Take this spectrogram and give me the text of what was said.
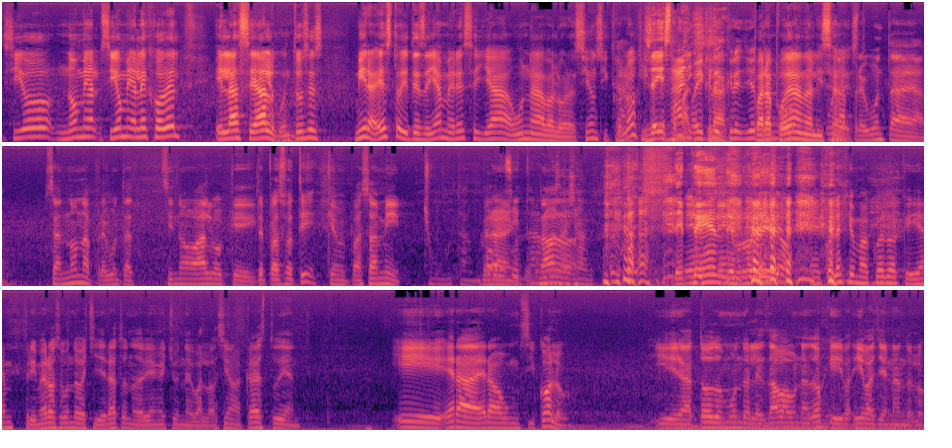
si yo no me si yo me alejo de él, él hace algo. Entonces, mira, esto y desde ya merece ya una valoración Y psicológica. de ahí está Nice. Oye, yo Para poder analizar Una esto. pregunta, o sea, no una pregunta, sino algo que, ¿Te pasó a ti? que me pasó a mí. Chuta, no, no. Depende, en, en el bro. colegio, en el colegio me acuerdo que ya en primero o segundo bachillerato nos habían hecho una evaluación a cada estudiante. Y era, era un psicólogo. Y a todo el mundo les daba una hoja y iba, iba llenándolo.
